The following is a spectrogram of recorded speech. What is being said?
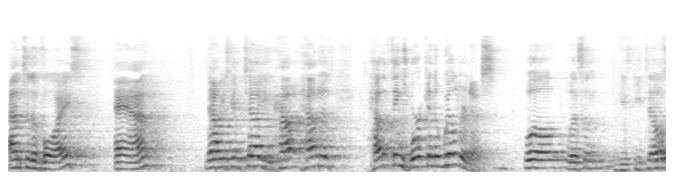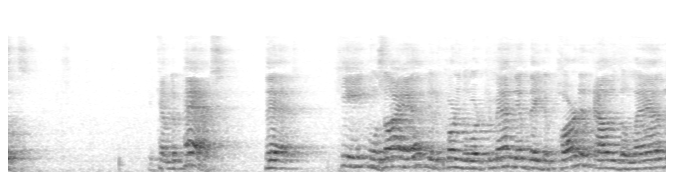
unto the voice, and now he's going to tell you how, how, does, how do things work in the wilderness? Well, listen, he, he tells us. It come to pass that he, Mosiah, did according to the Lord commanded them, they departed out of the land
